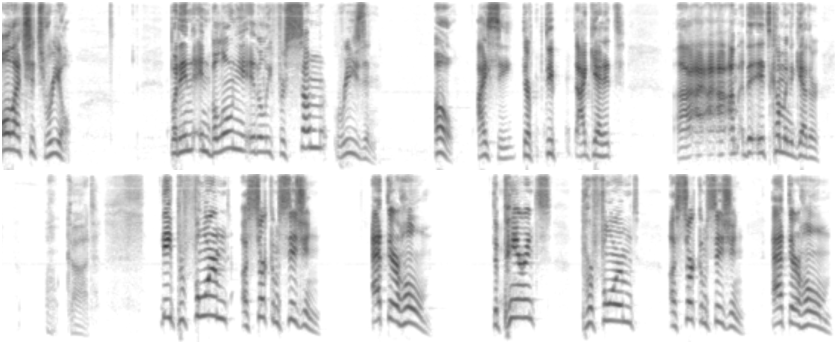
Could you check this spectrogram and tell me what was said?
All that shit's real. But in, in Bologna, Italy, for some reason, oh, I see. They're, they, I get it. I, I, I'm, it's coming together. Oh, God. They performed a circumcision at their home. The parents performed a circumcision at their home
